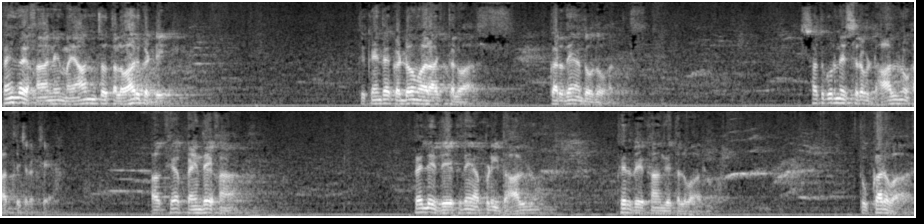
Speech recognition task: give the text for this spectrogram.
ਕਹਿੰਦਾ ਖਾਨ ਨੇ ਮਿਆਨ ਚੋਂ ਤਲਵਾਰ ਕੱਢੀ ਤੇ ਕਹਿੰਦਾ, ਕੱਢੋ ਮਹਾਰਾਜ ਤਲਵਾਰ। ਕਰਦੇ ਆ ਦੋ ਦੋ ਹੱਥ। ਸਤਿਗੁਰ ਨੇ ਸਿਰਫ ਢਾਲ ਨੂੰ ਹੱਥ 'ਚ ਰੱਖਿਆ। ਆਖਿਆ, ਪੈਂਦੇ ਖਾਂ। ਪਹਿਲੇ ਦੇਖਦੇ ਹਾਂ ਆਪਣੀ ਢਾਲ ਨੂੰ, ਫਿਰ ਦੇਖਾਂਗੇ ਤਲਵਾਰ ਨੂੰ। ਤੂੰ ਕਰ ਵਾਰ।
